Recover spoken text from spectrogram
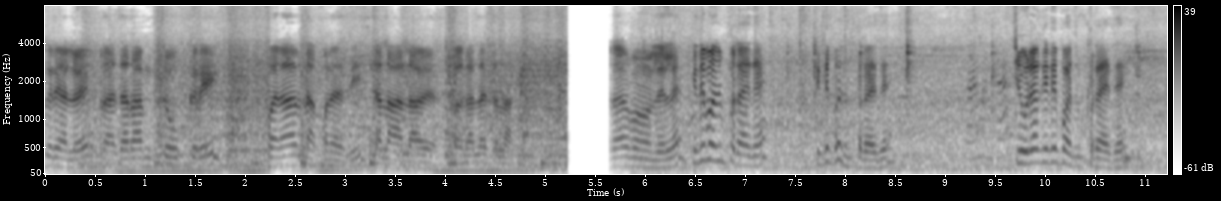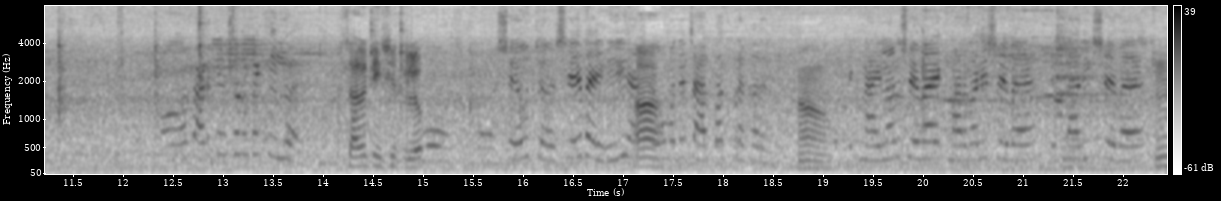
कडे आलोय. राजाराम चौकरे फरार दाखवण्यासाठी. चला आला बघायला चला. फरार बनवलेला आहे. किती पासून प्राईज आहे? किती पासून प्राईज आहे? चिवडा किती पासून प्राईज आहे? साडेतीनशे रुपये किलो आहे. साडेतीनशे किलो. हो शेव शेव आहे ही. हा. चार पाच प्रकार आहेत. हां. एक नायलॉन शेव आहे एक मारवाडी शेव आहे एक बारीक शेव आहे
